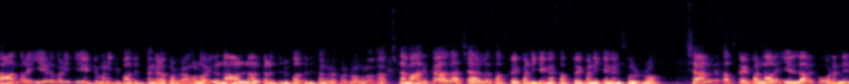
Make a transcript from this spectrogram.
சாயந்தரம் ஏழு மணிக்கு எட்டு மணிக்கு பார்த்துட்டு சங்கடப்படுறாங்களோ இல்ல நாலு நாள் கழிச்சுட்டு பார்த்துட்டு சங்கடப்படுறவங்களோ தான். நம்ம அதுக்காக தான் சேனலை சப்ஸ்கிரைப் பண்ணிக்கோங்க சப்ஸ்கிரைப் பண்ணிக்கோங்கன்னு சொல்றோம். சேனலை சப்ஸ்கிரைப் பண்ணாலும் எல்லாருக்கும் உடனே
